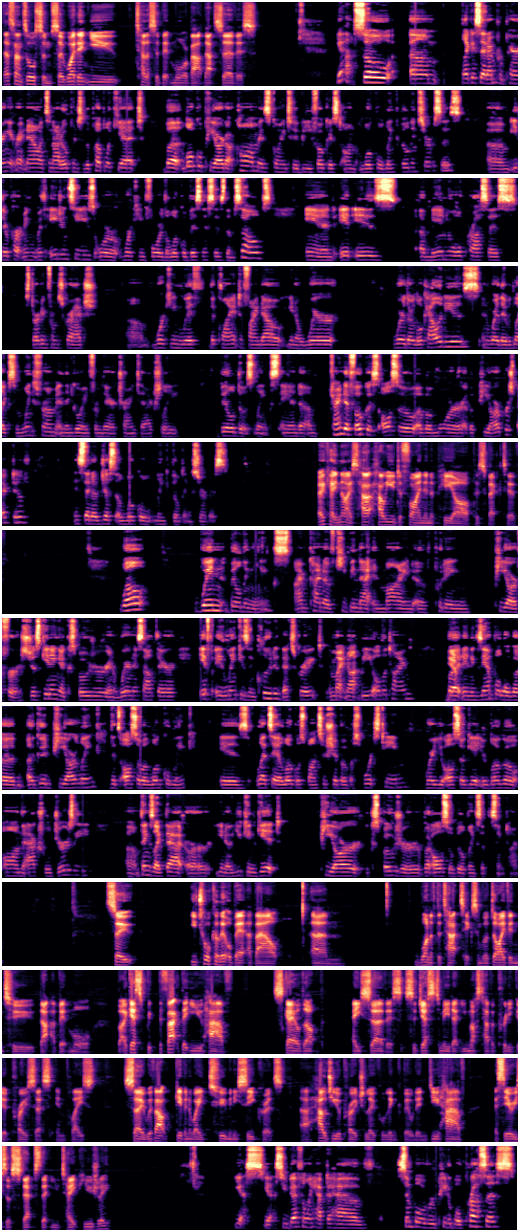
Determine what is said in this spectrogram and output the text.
That sounds awesome. So why don't you tell us a bit more about that service? Yeah. So um, like I said, I'm preparing it right now. It's not open to the public yet, but localpr.com is going to be focused on local link building services um, either partnering with agencies or working for the local businesses themselves. And it is a manual process starting from scratch, um, working with the client to find out, you know, where where their locality is and where they would like some links from, and then going from there, trying to actually build those links and um, trying to focus also of a more of a PR perspective instead of just a local link building service. Okay, nice. How how are you defining a PR perspective? Well, when building links, I'm kind of keeping that in mind of putting PR first, just getting exposure and awareness out there. If a link is included, that's great. It might not be all the time, but yeah. an example of a, a good PR link that's also a local link is, let's say, a local sponsorship of a sports team where you also get your logo on the actual jersey um, things like that are you know you can get pr exposure but also build links at the same time. So you talk a little bit about um, one of the tactics and we'll dive into that a bit more. But i guess the fact that you have scaled up a service suggests to me that you must have a pretty good process in place. So without giving away too many secrets uh, how do you approach local link building do you have a series of steps that you take usually? Yes, yes. You definitely have to have simple, repeatable process.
